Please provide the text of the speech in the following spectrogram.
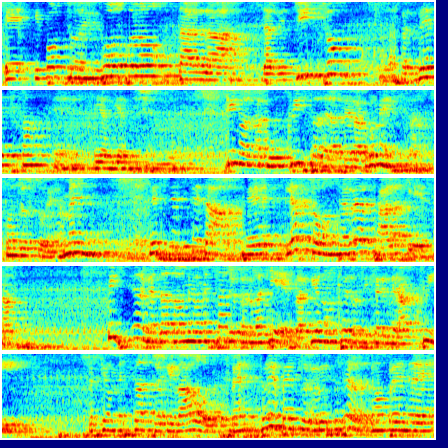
eh, che portano il popolo dall'Egitto alla salvezza e via via dicendo fino alla conquista della terra promessa con Giosuè. Amen. Le stesse tappe le affronta in realtà la Chiesa. Qui il Signore mi ha dato a me un messaggio per la Chiesa, che io non credo si fermerà qui, perché è un messaggio che va oltre, però io penso che questa sera dobbiamo prendere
